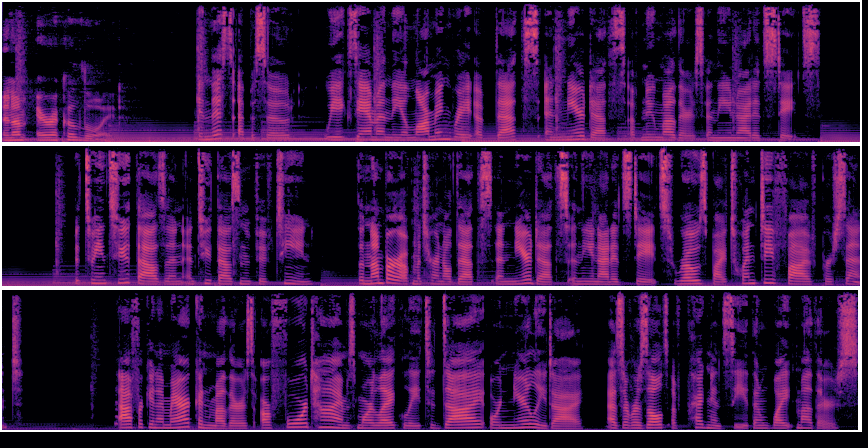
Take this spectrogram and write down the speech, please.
And I'm Erica Lloyd. In this episode, we examine the alarming rate of deaths and near deaths of new mothers in the United States. Between 2000 and 2015, the number of maternal deaths and near deaths in the United States rose by 25%. African American mothers are four times more likely to die or nearly die as a result of pregnancy than white mothers.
